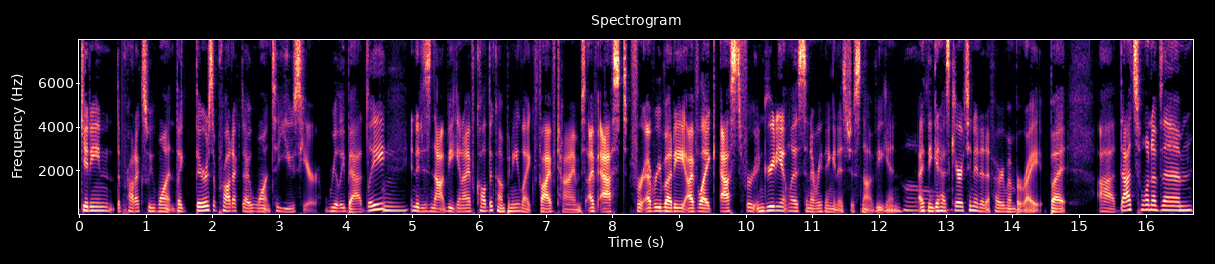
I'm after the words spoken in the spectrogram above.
getting the products we want. Like there's a product I want to use here really badly Mm. and it is not vegan. I've called the company like 5 times. I've asked for everybody. I've like asked for ingredient lists and everything and it's just not vegan. I think it has keratin in it if I remember right. But uh that's one of them.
